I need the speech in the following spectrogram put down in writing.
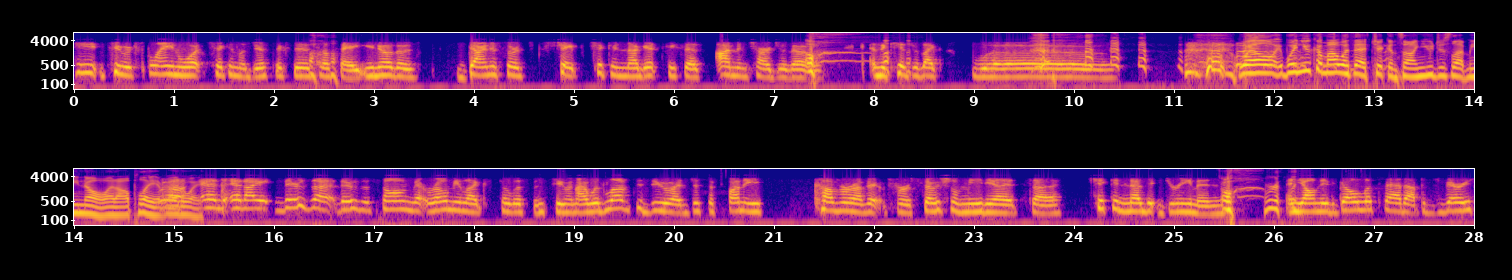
he to explain what chicken logistics is. He'll say, you know those dinosaur shaped chicken nuggets. He says, I'm in charge of those, and the kids are like, whoa. well, when you come out with that chicken song, you just let me know and I'll play it right away. And and I there's a there's a song that Romy likes to listen to, and I would love to do a just a funny cover of it for social media. It's uh, Chicken Nugget dreaming. Oh, really? And y'all need to go look that up. It's very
